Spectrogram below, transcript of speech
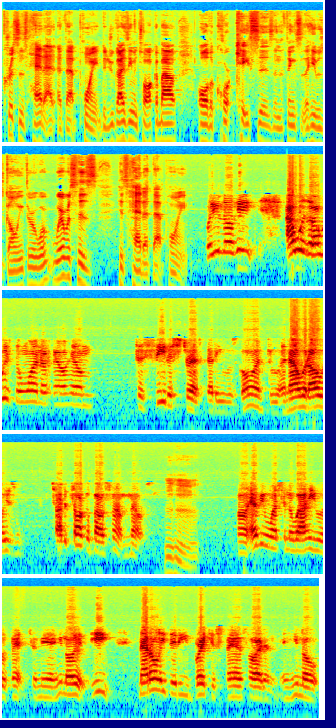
Chris's head at at that point? Did you guys even talk about all the court cases and the things that he was going through? Where, where was his his head at that point? Well, you know, he, I was always the one around him to see the stress that he was going through, and I would always try to talk about something else. Mm-hmm. Uh, every once in a while, he would vent to me, and you know, he not only did he break his fans' heart, and, and you know,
